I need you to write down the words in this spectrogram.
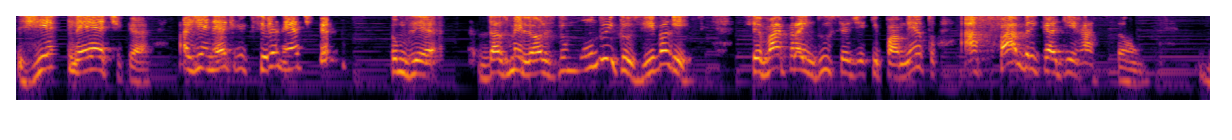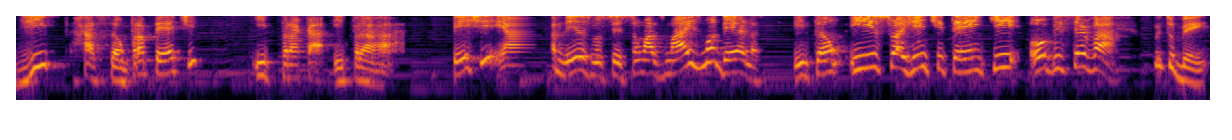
genética. A genética, que se genética, vamos dizer, das melhores do mundo, inclusive aqui. Você vai para a indústria de equipamento, a fábrica de ração, de ração para pet e e para peixe é a mesma, ou seja, são as mais modernas. Então, isso a gente tem que observar. Muito bem.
